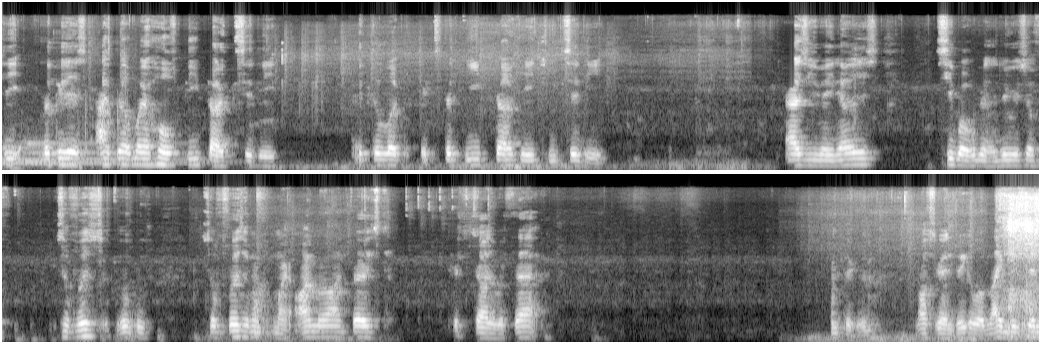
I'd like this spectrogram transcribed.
See, look at this. I built my whole deep dark city. Take a look. It's the deep dark ancient city. As you may notice. See what we're gonna do. So, so first, so first I'm gonna put my armor on first. Get started with that. I'm also gonna drink a little nitrogen.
